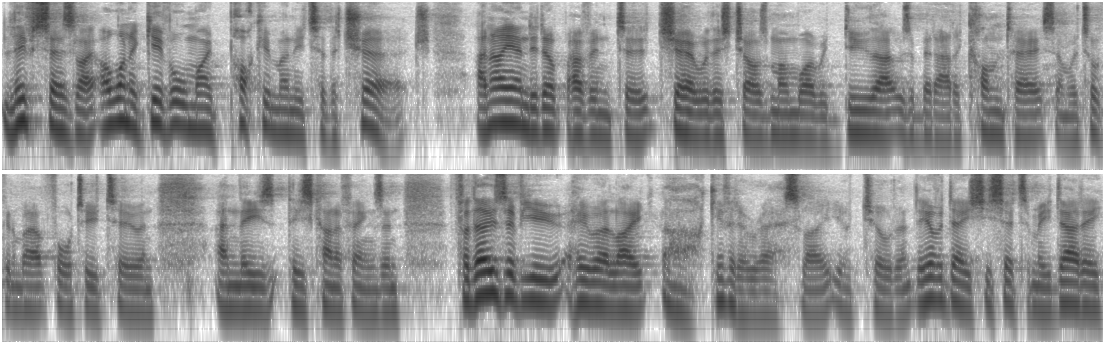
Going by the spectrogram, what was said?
Liv says, like, I want to give all my pocket money to the church. And I ended up having to share with this child's mum why we do that. It was a bit out of context, and we're talking about 422 and, and these, these kind of things. And for those of you who are like, oh, give it a rest, like your children, the other day she said to me, Daddy,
